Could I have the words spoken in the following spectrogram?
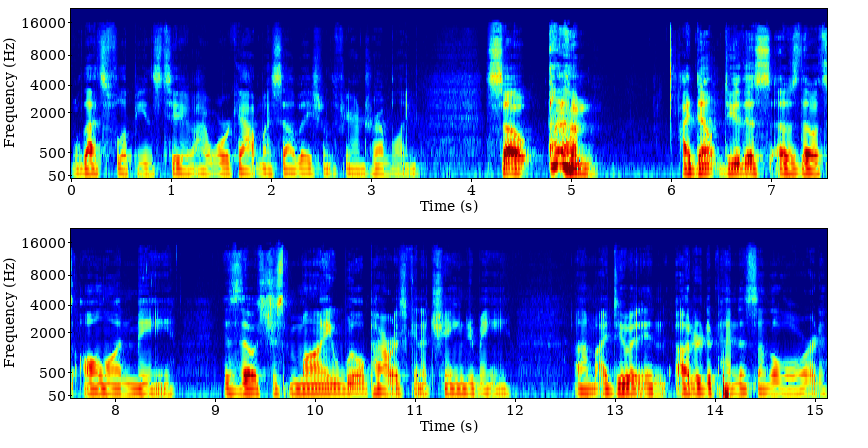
Well, that's Philippians 2. I work out my salvation with fear and trembling. So I don't do this as though it's all on me, as though it's just my willpower is going to change me. Um, I do it in utter dependence on the Lord.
